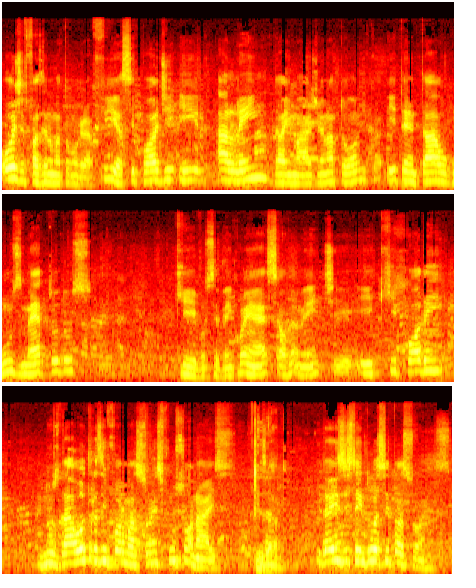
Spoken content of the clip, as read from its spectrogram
hoje fazendo uma tomografia, se pode ir além da imagem anatômica e tentar alguns métodos que você bem conhece, obviamente, e que podem nos dar outras informações funcionais. Exato. E daí existem duas situações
